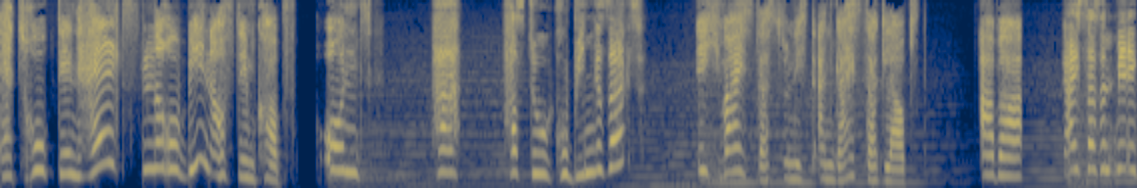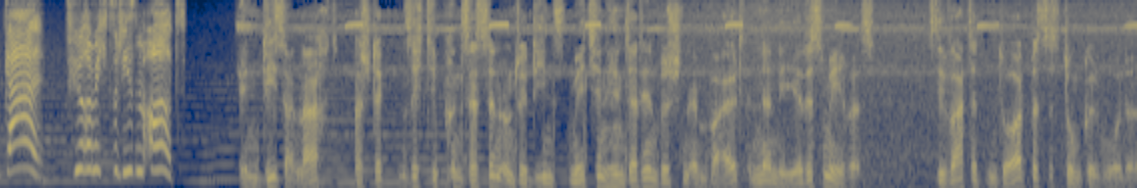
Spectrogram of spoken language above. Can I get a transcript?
Er trug den hellsten Rubin auf dem Kopf. Und Ha, hast du Rubin gesagt? ich weiß, dass du nicht an Geister glaubst. Aber Geister sind mir egal. Führe mich zu diesem Ort. In dieser Nacht versteckten sich die Prinzessin und ihr Dienstmädchen hinter den Büschen im Wald in der Nähe des Meeres. Sie warteten dort, bis es dunkel wurde.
